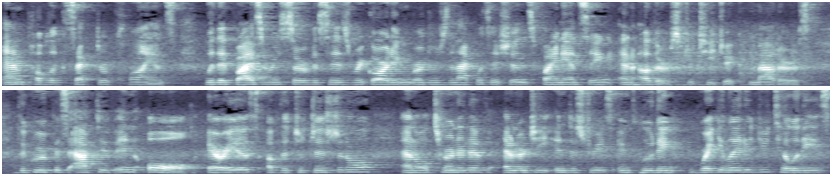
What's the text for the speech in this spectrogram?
and public sector clients with advisory services regarding mergers and acquisitions, financing, and other strategic matters. The group is active in all areas of the traditional and alternative energy industries, including regulated utilities,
